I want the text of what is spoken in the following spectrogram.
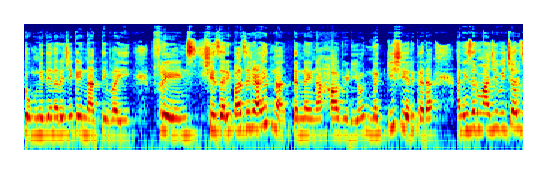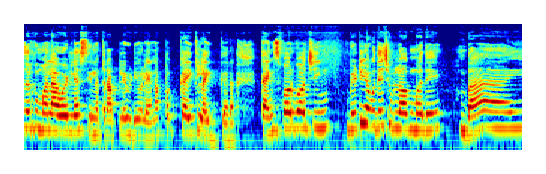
टोमणे देणारे जे काही नातेवाईक फ्रेंड्स शेजारी पाजारी आहेत ना त्यांना आहे ना हा व्हिडिओ नक्की शेअर करा. आणि जर माझे विचार जर तुम्हाला आवडले असतील ना तर आपल्या व्हिडिओला आहे ना पक्का एक लाईक करा. थँक्स फॉर वॉचिंग भेटूया उद्याच्या ब्लॉगमध्ये बाय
